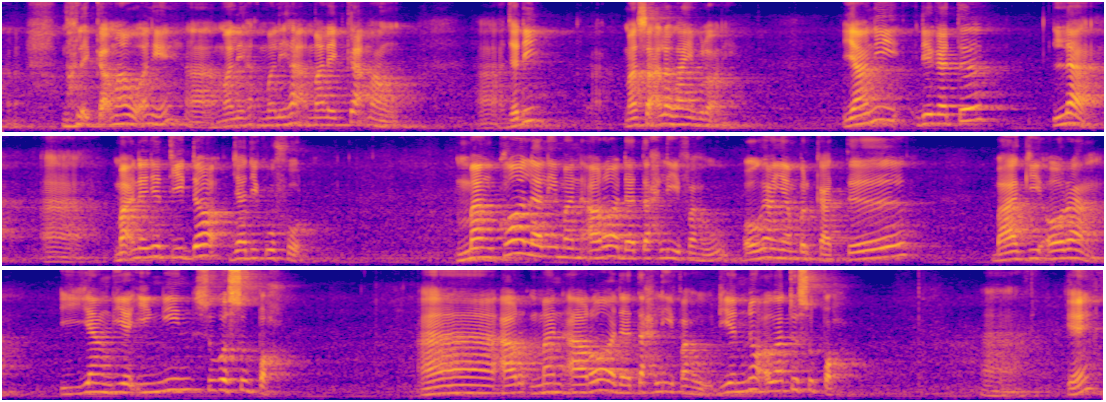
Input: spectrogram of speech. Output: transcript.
Malaikat maut ni uh, melihat, melihat malaikat maut. Uh, Jadi Masalah lain pula ni. Yang ni dia kata La uh, Maknanya tidak jadi kufur Man qala liman arada tahlifahu orang yang berkata bagi orang yang dia ingin suruh sumpah. Ah man arada tahlifahu dia nak orang tu sumpah. Ha okey.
